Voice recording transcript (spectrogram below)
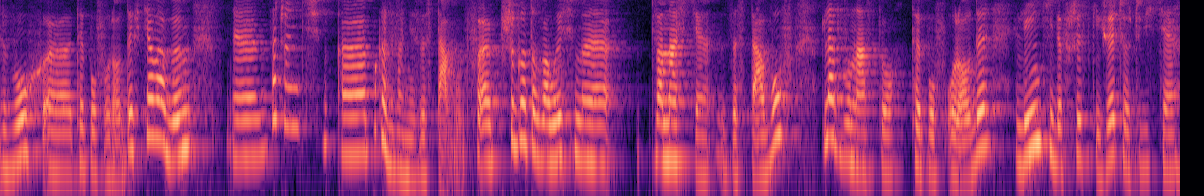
dwóch e, typów urody chciałabym e, zacząć e, pokazywanie zestawów. Przygotowałyśmy 12 zestawów dla 12 typów urody. Linki do wszystkich rzeczy oczywiście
